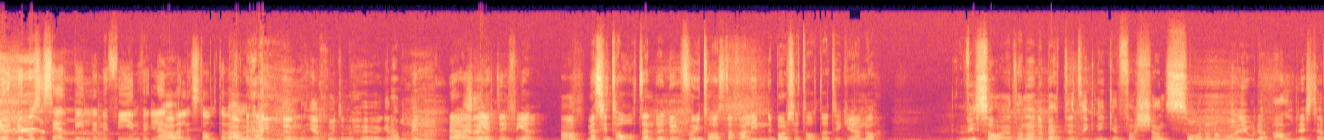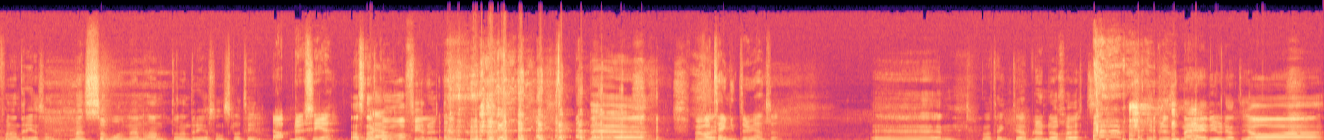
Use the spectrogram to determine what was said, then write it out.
Du, du måste säga att bilden är fin för Glenn är väldigt stolt över Ja, den. men bilden, jag skjuter med höger här på bilden. Ja, jag vet det är fel. Ja. Men citaten, du, du får ju ta Staffan Lindeborgs citat där tycker jag ändå. Vi sa ju att han hade bättre teknik än farsan. Sådana mål gjorde aldrig Stefan Andreasson. Men sonen Anton Andreasson slår till. Ja, du ser. Jag snackar om Ja. att vara fel ute. det, Men vad tänkte du egentligen? eh, vad tänkte jag? Blunda och sköt. Nej, det gjorde jag inte. Jag...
